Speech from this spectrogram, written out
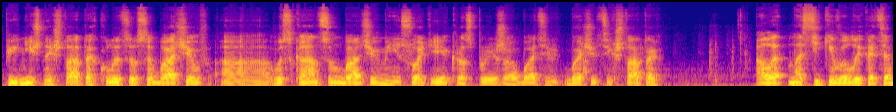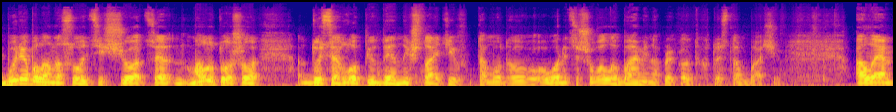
в північних штатах, коли це все бачив. Висконсин бачив, в Міннесоті якраз проїжджав, бачив, бачив в цих штатах. Але настільки велика ця буря була на сонці, що це мало того, що досягло південних штатів, там от говориться, що в Алабамі, наприклад, хтось там бачив. Але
